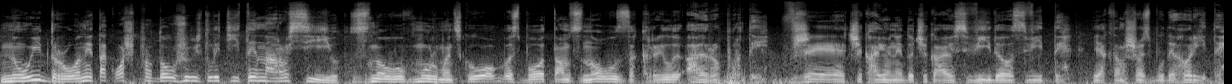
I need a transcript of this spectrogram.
Ну і дрони також продовжують летіти на Росію. Знову в Мурманську область, бо там знову закрили аеропорти. Вже чекаю, не дочекаюсь відео звідти, як там щось буде горіти.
